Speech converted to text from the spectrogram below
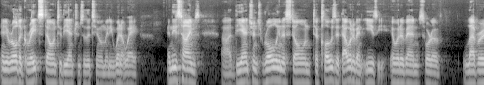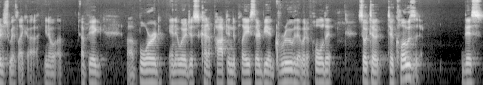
And he rolled a great stone to the entrance of the tomb, and he went away. And these times, uh, the entrance, rolling a stone to close it, that would have been easy. It would have been sort of leveraged with like a you know a, a big uh, board, and it would have just kind of popped into place. There'd be a groove that would have hold it. So to to close this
